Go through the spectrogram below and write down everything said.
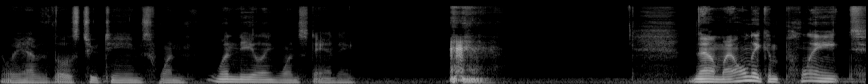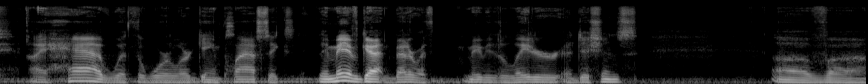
So we have those two teams, one one kneeling, one standing. now, my only complaint I have with the Warlord game plastics, they may have gotten better with maybe the later editions of uh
